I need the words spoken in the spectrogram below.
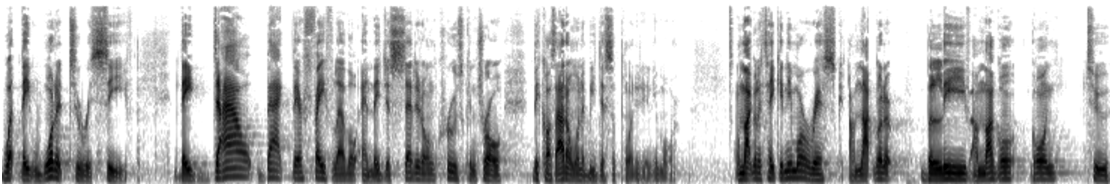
what they wanted to receive, they dial back their faith level and they just set it on cruise control because I don't want to be disappointed anymore. I'm not going to take any more risk. I'm not going to believe. I'm not going, going to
